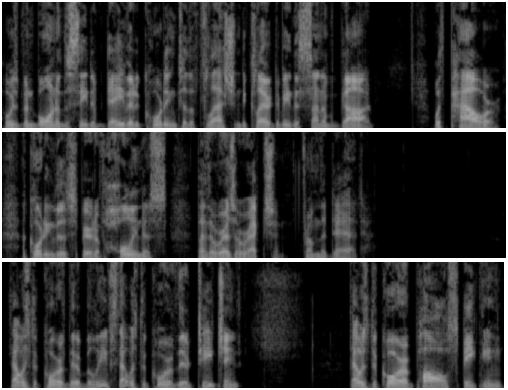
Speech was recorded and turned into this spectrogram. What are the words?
who has been born of the seed of David according to the flesh and declared to be the Son of God, with power, according to the Spirit of holiness, by the resurrection from the dead. That was the core of their beliefs. That was the core of their teachings. That was the core of Paul speaking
